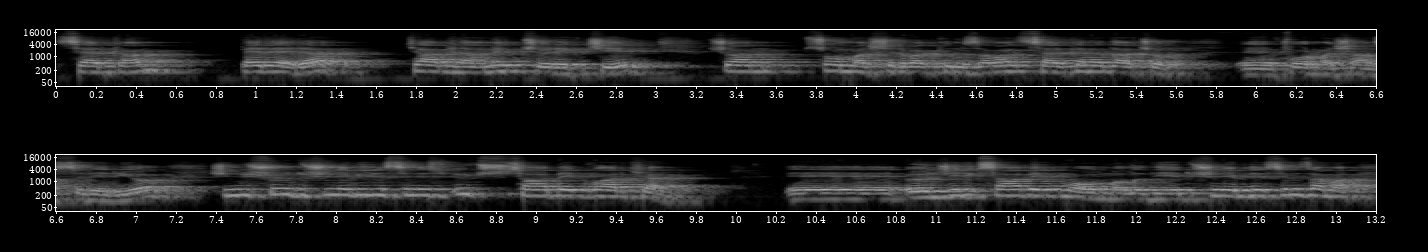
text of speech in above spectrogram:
Serkan, Pereira, Kamil Ahmet Çörekçi. Şu an son maçlara baktığımız zaman Serkan'a daha çok e, forma şansı veriyor. Şimdi şunu düşünebilirsiniz. 3 sağ bek varken e, öncelik sağ bek mi olmalı diye düşünebilirsiniz ama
